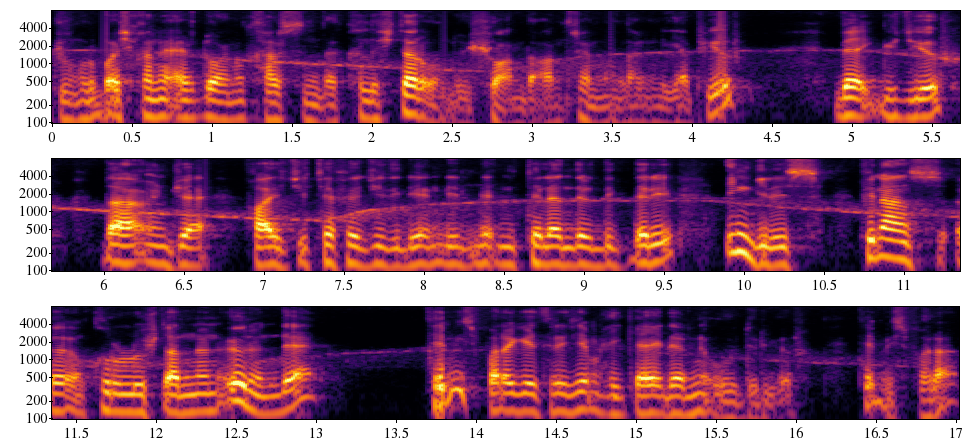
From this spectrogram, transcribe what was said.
Cumhurbaşkanı Erdoğan'ın karşısında Kılıçdaroğlu şu anda antrenmanlarını yapıyor ve gidiyor. Daha önce faizci tefeci diye nitelendirdikleri İngiliz finans e, kuruluşlarının önünde temiz para getireceğim hikayelerini uyduruyor. Temiz para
